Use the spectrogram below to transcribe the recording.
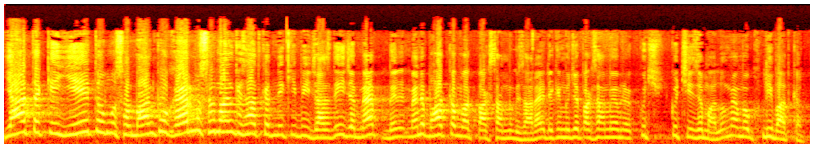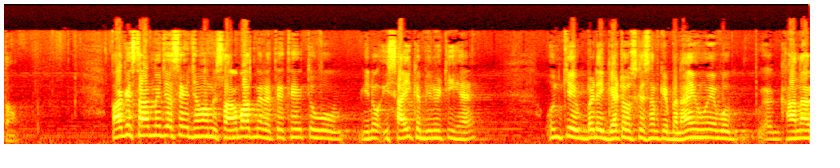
یہاں تک کہ یہ تو مسلمان کو غیر مسلمان کے ساتھ کرنے کی بھی اجازت نہیں جب میں میں نے بہت کم وقت پاکستان میں گزارا ہے، لیکن مجھے پاکستان میں کچھ کچھ چیزیں معلوم ہے میں کھلی بات کرتا ہوں۔ پاکستان میں جیسے جب ہم اسلام آباد میں رہتے تھے تو وہ یو نو عیسائی کمیونٹی ہے۔ ان کے بڑے گیٹ ہاؤس قسم کے بنائے ہوئے ہیں۔ وہ کھانا،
